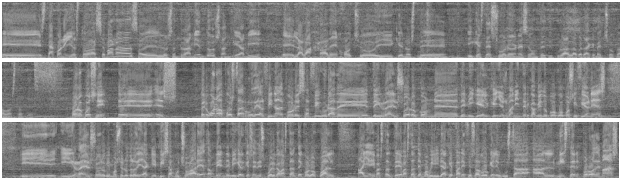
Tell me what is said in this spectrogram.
eh, está con ellos todas las semanas, sabe los entrenamientos, aunque a mí eh, la baja de Jocho y que no esté y que esté Suero en ese 11 titular, la verdad que me choca bastante. Bueno, pues sí, es pero bueno, apuesta Rude al final por esa figura de, Israel Suero con de Miguel, que ellos van intercambiando un poco posiciones. Y, Israel Suero vimos el otro día que pisa mucho área, también de Miguel que se descuelga bastante, con lo cual ahí hay bastante, bastante movilidad que parece algo que le gusta al Mister. Por lo demás,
